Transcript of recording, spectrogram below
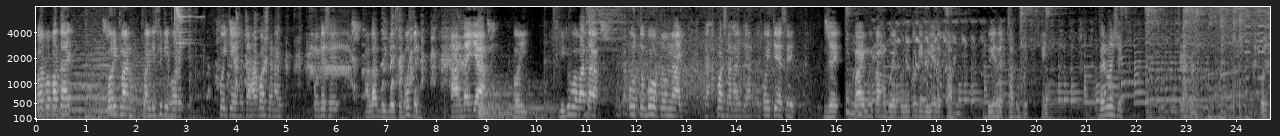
গর্ভপাতায় গরিব মানুষ বাড়িতে ছুটিয়ে পড়ে কইতে আছে টাকা পয়সা নাই ও দেশে আলাদ দুই দেশে বুঝলেন আর যাইয়া ওই বিধু বাবাটা ওর তো বউ টৌ নাই টাকা পয়সা নাই ও কইতে আছে যে ভাই মুই পামু কই তুমি কই দুই হাজার থাকব দুই হাজার থাকব তো এই। চেয়ারম্যান সাহেব চেয়ারম্যান বুঝছ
